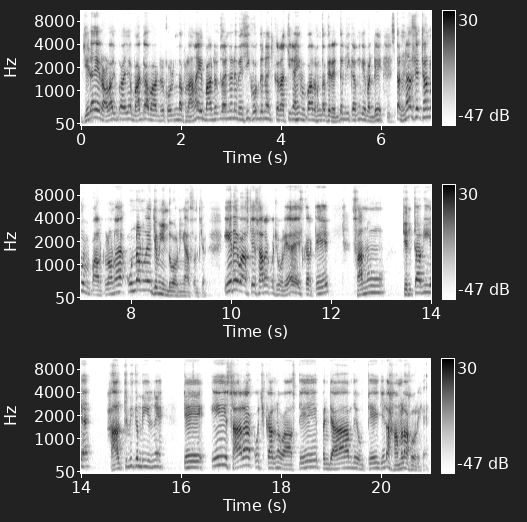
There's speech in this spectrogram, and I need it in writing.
ਜਿਹੜਾ ਇਹ ਰੌਲਾ ਵੀ ਪਾਇਆ ਬਾਗਾ ਬਾਰਡਰ ਖੋਲਣ ਦਾ ਫਲਾਣਾ ਇਹ ਬਾਰਡਰ ਤਾਂ ਇਹਨਾਂ ਨੇ ਵੈਸੀ ਖੋਲ ਦੇਣਾ ਕਰਾਚੀ ਰਾਹੀਂ ਵਪਾਰ ਹੁੰਦਾ ਫਿਰ ਇੱਧਰ ਵੀ ਕਰਨਗੇ ਵੱਡੇ। ਧੰਨਾ ਸੇਠਾਂ ਨੂੰ ਵਪਾਰ ਕਰਾਉਣਾ ਉਹਨਾਂ ਨੂੰ ਇਹ ਜ਼ਮੀਨ ਦਿਵਾਉਣੀ ਅਸਲ 'ਚ। ਇਹਦੇ ਵਾਸਤੇ ਸਾਰਾ ਕੁਝ ਹੋ ਰਿਹਾ ਹੈ ਇਸ ਕਰਕੇ ਸਾਨੂੰ ਚਿੰਤਾ ਵੀ ਹੈ ਹਾਲਤ ਵੀ ਗੰਭੀਰ ਨੇ ਤੇ ਇਹ ਸਾਰਾ ਕੁਝ ਕਰਨ ਵਾਸਤੇ ਪੰਜਾਬ ਦੇ ਉੱਤੇ ਜਿਹੜਾ ਹਮਲਾ ਹੋ ਰਿਹਾ ਹੈ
